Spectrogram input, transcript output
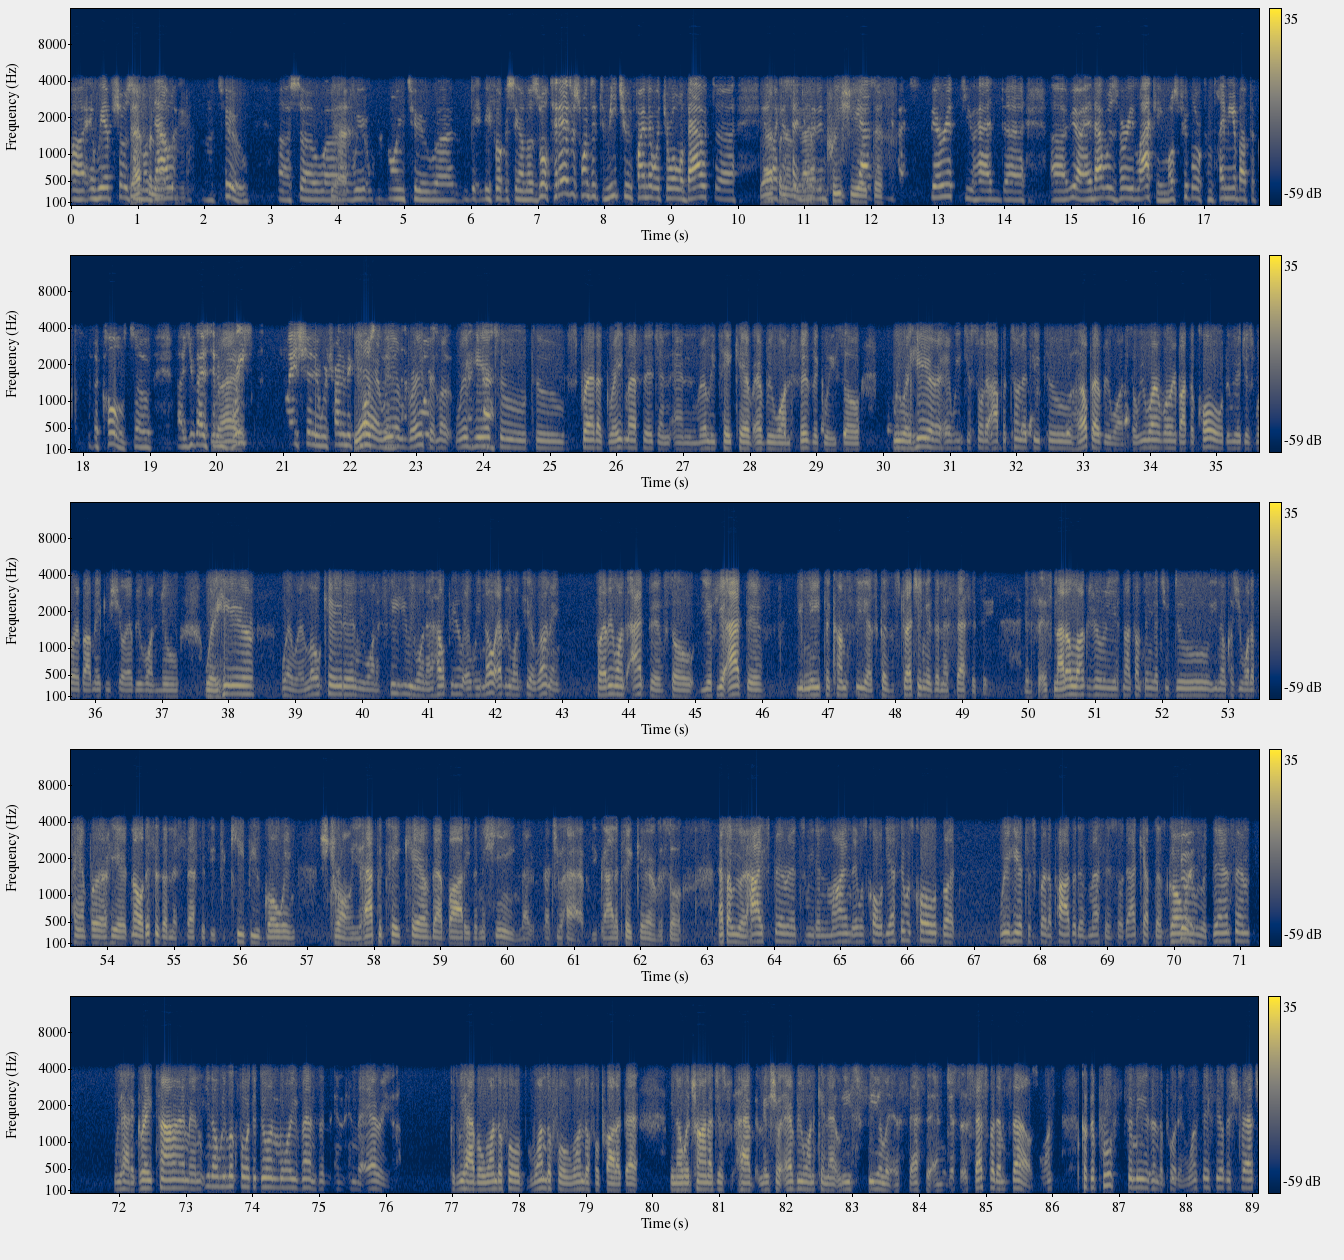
uh, and we have shows Definitely. on modality uh, too. Uh, so uh, Yes. we're, we're going to uh, be, be focusing on those as well. Today, I just wanted to meet you and find out what you're all about. Uh, and like I said, you had appreciate this. spirit, you had, uh, uh, yeah, and that was very lacking. Most people are complaining about the the cold, so uh, you guys had Right. embraced the situation, and we're trying to make the most of it. Yeah, we it. embrace it. Look, we're here to to spread a great message and and really take care of everyone physically. So we were here and we just saw the opportunity to help everyone. So we weren't worried about the cold. We were just worried about making sure everyone knew we're here, where we're located. We want to see you. We want to help you, and we know everyone's here running. So everyone's active. So if you're active, you need to come see us because stretching is a necessity. It's it's not a luxury. It's not something that you do, you know, because you want to pamper here. No, this is a necessity to keep you going strong. You have to take care of that body, the machine that that you have. You got to take care of it. So that's why we were in high spirits. We didn't mind it was cold. Yes, it was cold, but we're here to spread a positive message. So that kept us going. Good. We were dancing. We had a great time, and you know, we look forward to doing more events in, in, in the area because we have a wonderful, wonderful, wonderful product that you know we're trying to just have make sure everyone can at least feel it, assess it, and just assess for themselves. Once, because the proof to me is in the pudding. Once they feel the stretch,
